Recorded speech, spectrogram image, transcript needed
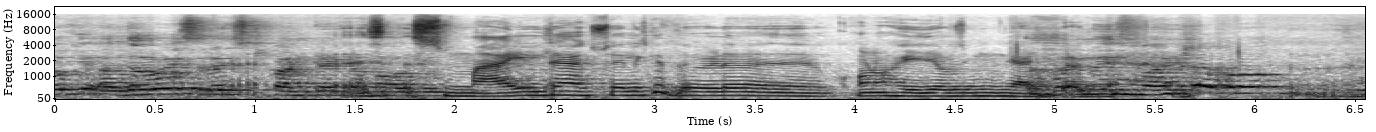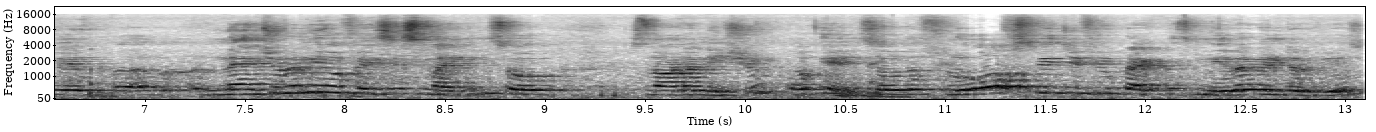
Okay. Otherwise, rest content smile टा actually have, uh, naturally your face is smiling, so it's not an issue. Okay, so the flow of speech, if you practice mirror interviews,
